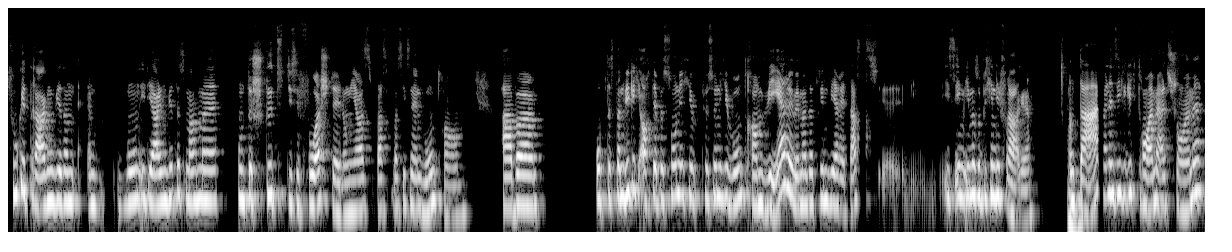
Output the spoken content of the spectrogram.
zugetragen wird an, an Wohnidealen, wird das manchmal unterstützt, diese Vorstellung, ja, was, was, was ist ein Wohntraum? Aber ob das dann wirklich auch der persönliche, persönliche Wohntraum wäre, wenn man da drin wäre, das äh, ist eben immer so ein bisschen die Frage. Und mhm. da können sich wirklich Träume als Schäume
